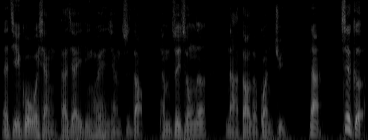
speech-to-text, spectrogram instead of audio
那结果，我想大家一定会很想知道，他们最终呢拿到了冠军。那这个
